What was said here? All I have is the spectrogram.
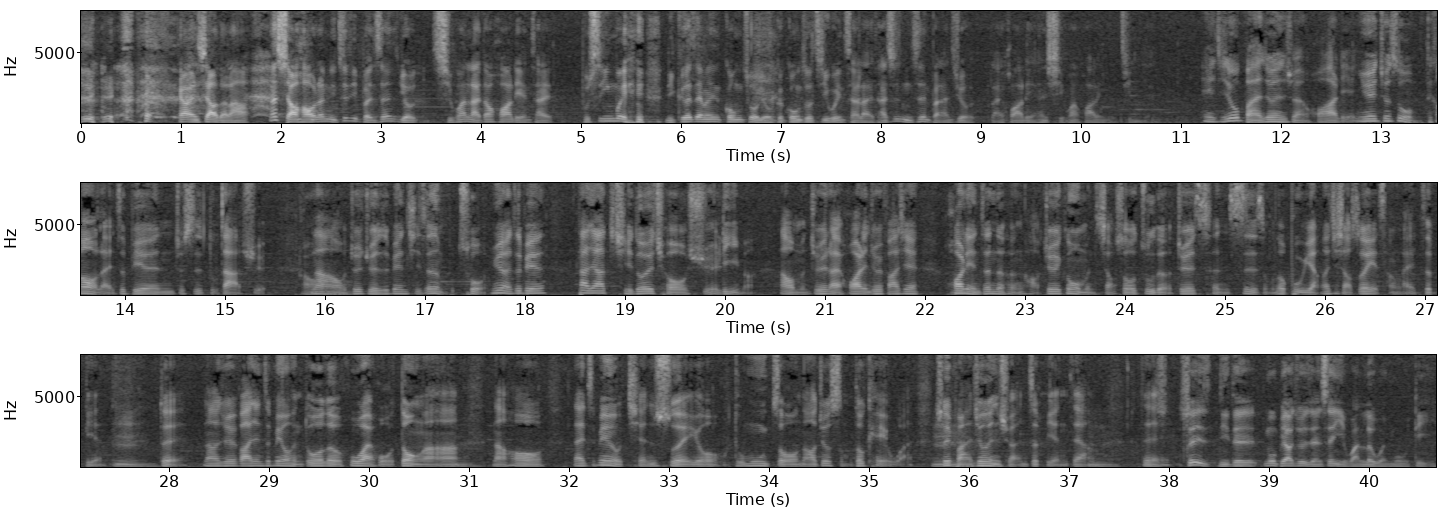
开玩笑的啦哈。那小豪呢，你自己本身有喜欢来到花莲，才不是因为你哥在那边工作有一个工作机会你才来，还是你这本来就有来花莲，很喜欢花莲的经验？哎，其实我本来就很喜欢花莲，因为就是我刚好来这边就是读大学，那我就觉得这边其实真的很不错。因为来这边大家其实都会求学历嘛，那我们就会来花莲，就会发现花莲真的很好，就会跟我们小时候住的这些城市什么都不一样。而且小时候也常来这边，嗯，对，那就会发现这边有很多的户外活动啊，然后来这边有潜水，有独木舟，然后就什么都可以玩，所以本来就很喜欢这边这样。对，所以你的目标就是人生以玩乐为目的，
